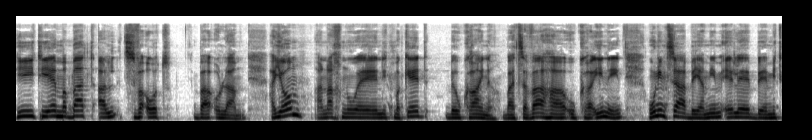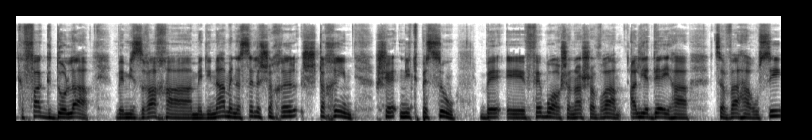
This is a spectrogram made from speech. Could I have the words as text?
היא תהיה מבט על צבאות בעולם. היום אנחנו אה, נתמקד באוקראינה, בצבא האוקראיני. הוא נמצא בימים אלה במתקפה גדולה במזרח המדינה, מנסה לשחרר שטחים שנתפסו בפברואר שנה שעברה על ידי הצבא הרוסי.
